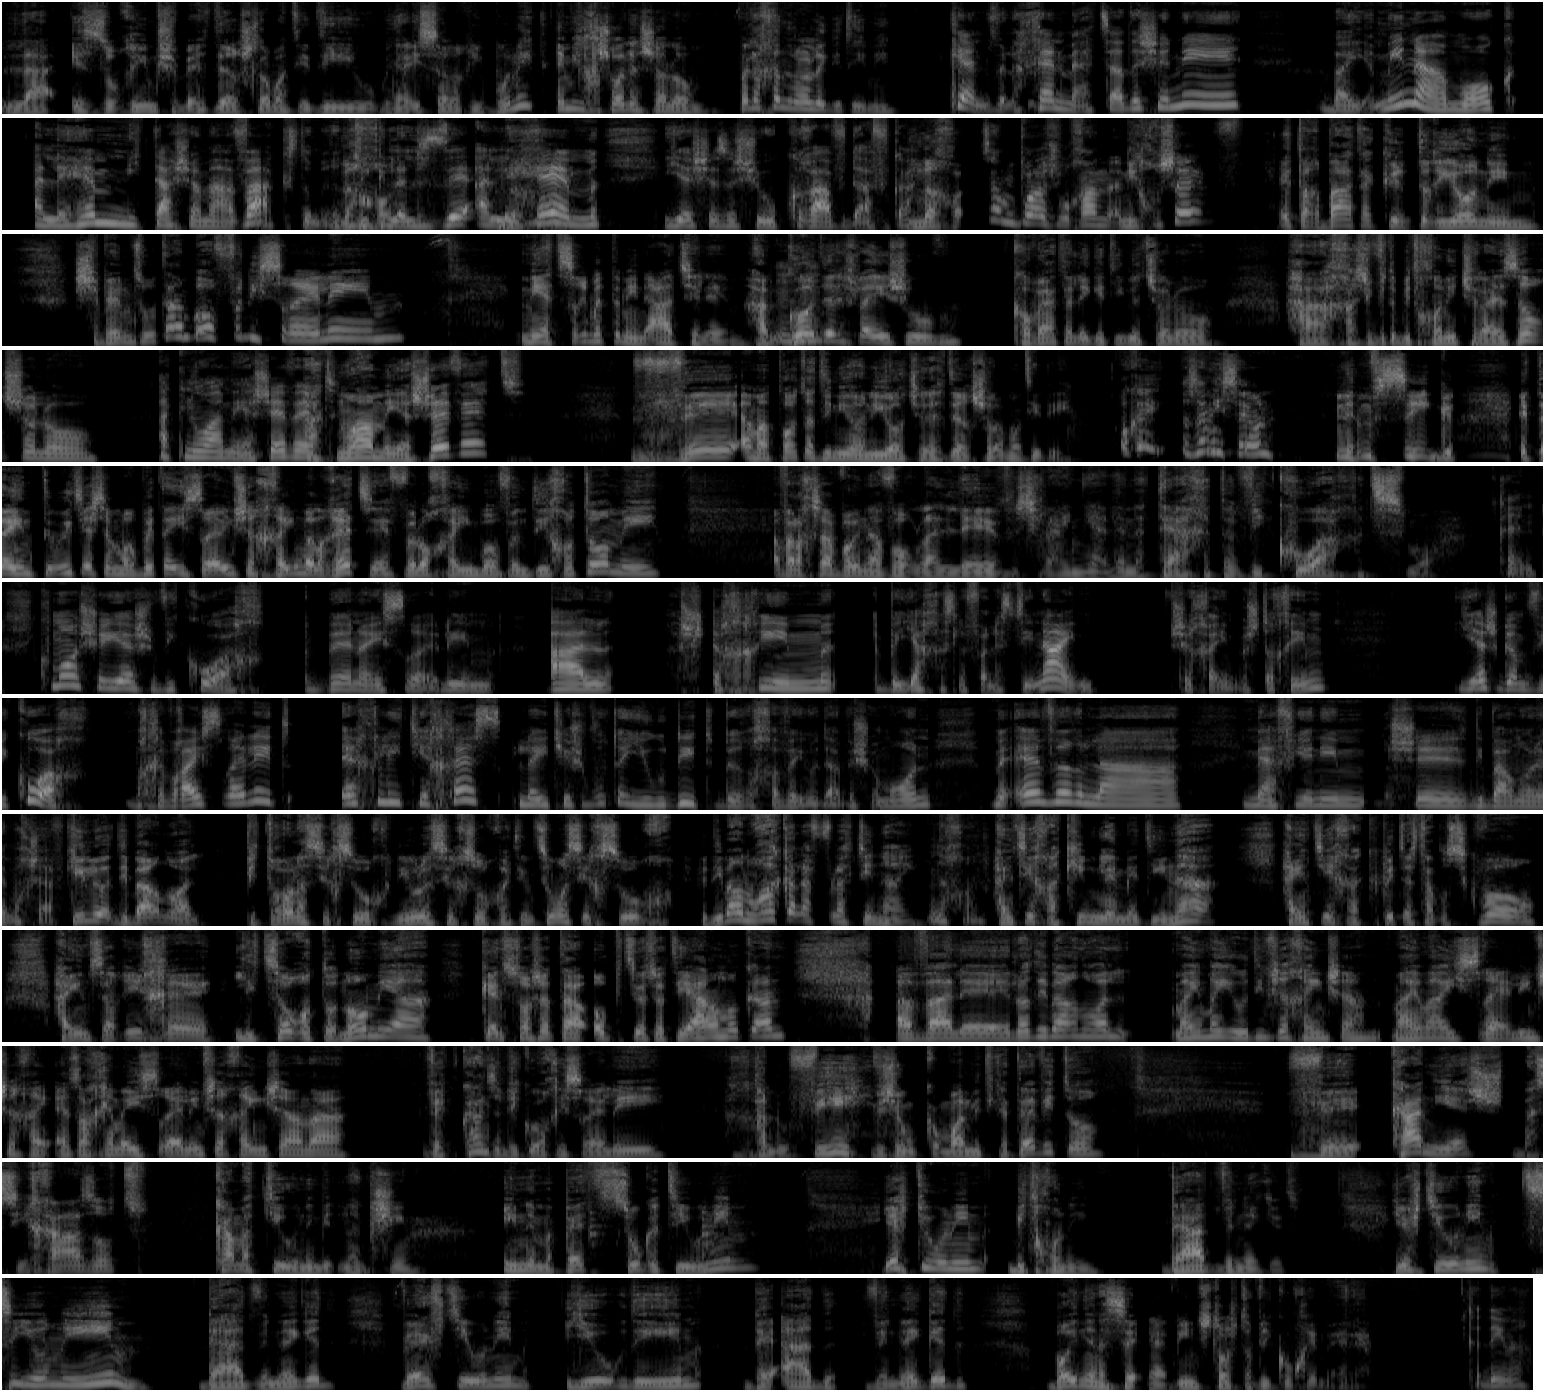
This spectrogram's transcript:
לאזורים שבהסדר שלום עתידי ובמדינת ישראל הריבונית הם מכשול לשלום ולכן לא לגיטימי. כן, ולכן מהצד השני, בימין העמוק, עליהם ניטש המאבק, זאת אומרת, נכון, בגלל זה עליהם נכון. יש איזשהו קרב דווקא. נכון, שמנו פה על השולחן, אני חושב, את ארבעת הקריטריונים שבאמצעותם באופן ישראלים מייצרים את המנעד שלהם. הגודל של היישוב, קובע את הלגיטימיות שלו, החשיבות הביטחונית של האזור שלו, התנועה מיישבת. התנועה המיישבת, והמפות הדמיוניות של הסדר שלום עתידי. אוקיי, אז זה ניסיון להמשיג את האינטואיציה של מרבית הישראלים שחיים על רצף ולא חיים באופן דיכוטומי. אבל עכשיו בואי נעבור ללב של העניין, לנתח את הוויכוח עצמו. כן. כמו שיש ויכוח בין הישראלים על השטחים ביחס לפלסטינאים שחיים בשטחים, יש גם ויכוח בחברה הישראלית איך להתייחס להתיישבות היהודית ברחבי יהודה ושומרון, מעבר למאפיינים שדיברנו עליהם עכשיו. כאילו דיברנו על פתרון הסכסוך, ניהול הסכסוך וצמצום הסכסוך, ודיברנו רק על הפלסטינאים. נכון. האם צריך להקים למדינה? האם צריך להקפיא את הסטטוס קוו? האם צריך uh, ליצור אוטונומיה? כן, שלושת האופציות שתיארנו כאן, אבל uh, לא דיברנו על מה עם היהודים שחיים שם, מה עם הישראלים שחיים, האזרחים הישראלים שחיים שם, וכאן זה ויכוח ישראלי חלופי, ושהוא כמובן מתכתב איתו. וכאן יש בשיחה הזאת כמה טיעונים מתנגשים. אם נמפה את סוג הטיעונים, יש טיעונים ביטחוניים, בעד ונגד. יש טיעונים ציוניים, בעד ונגד, ויש טיעונים יהודיים, בעד ונגד. בואי ננסה להבין שלושת הוויכוחים האלה. קדימה.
